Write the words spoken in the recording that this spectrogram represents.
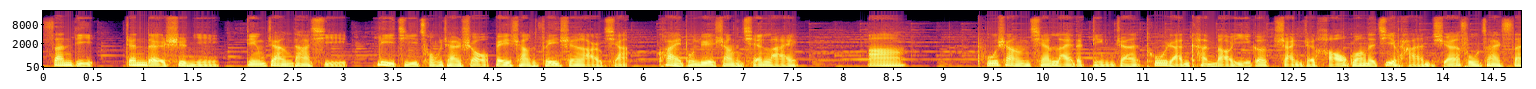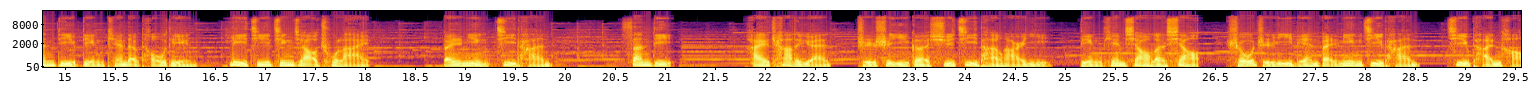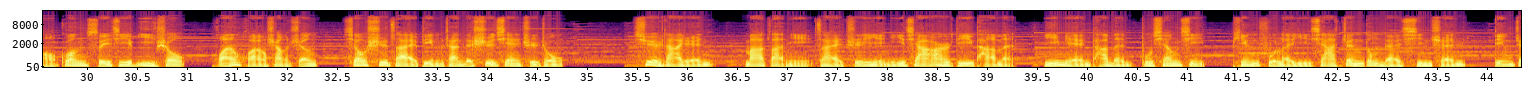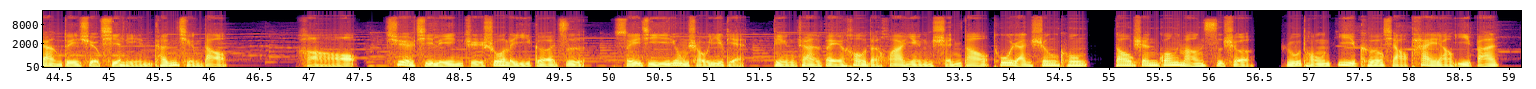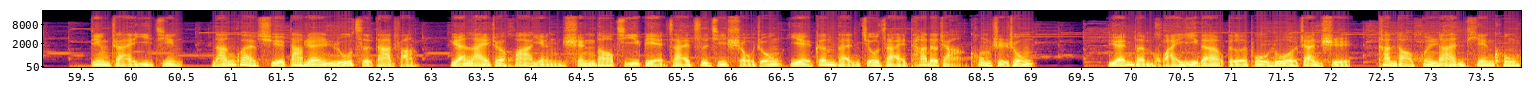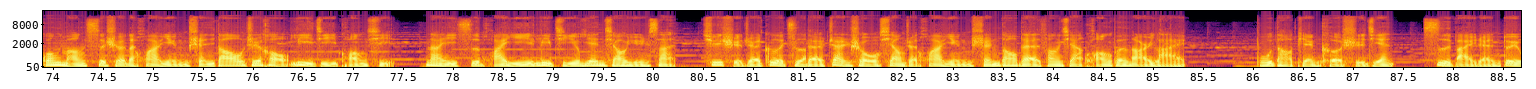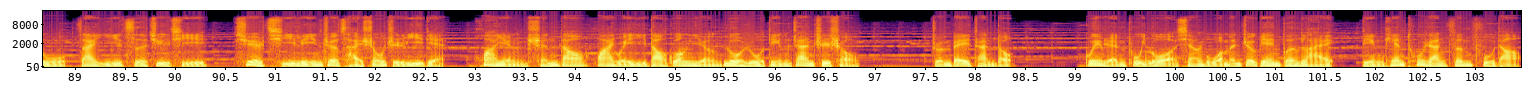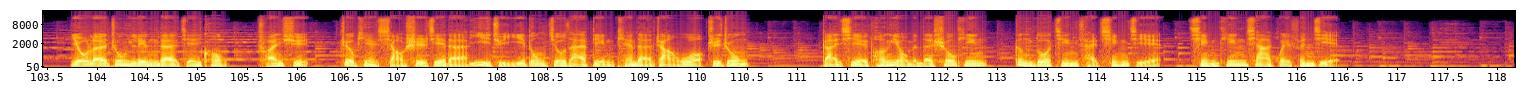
三弟，真的是你！顶战大喜，立即从战兽背上飞身而下，快步掠上前来。啊！扑上前来的顶战突然看到一个闪着毫光的祭坛悬浮在三弟顶天的头顶，立即惊叫出来：“本命祭坛！”三弟还差得远，只是一个虚祭坛而已。顶天笑了笑，手指一点本命祭坛，祭坛毫光随即一收，缓缓上升，消失在顶战的视线之中。血大人。麻烦你再指引一下二弟他们，以免他们不相信。平复了一下震动的心神，顶战对血麒麟恳请道：“好。”血麒麟只说了一个字，随即用手一点，顶战背后的化影神刀突然升空，刀身光芒四射，如同一颗小太阳一般。顶战一惊，难怪血大人如此大方。原来这化影神刀，即便在自己手中，也根本就在他的掌控之中。原本怀疑的德部落战士，看到昏暗天空光芒四射的化影神刀之后，立即狂喜，那一丝怀疑立即烟消云散，驱使着各自的战兽向着化影神刀的方向狂奔而来。不到片刻时间，四百人队伍再一次聚齐，血麒麟这才手指一点。化影神刀化为一道光影，落入顶战之手，准备战斗。归人部落向我们这边奔来。顶天突然吩咐道：“有了钟灵的监控，传讯，这片小世界的一举一动就在顶天的掌握之中。感谢朋友们的收听，更多精彩情节，请听下回分解。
